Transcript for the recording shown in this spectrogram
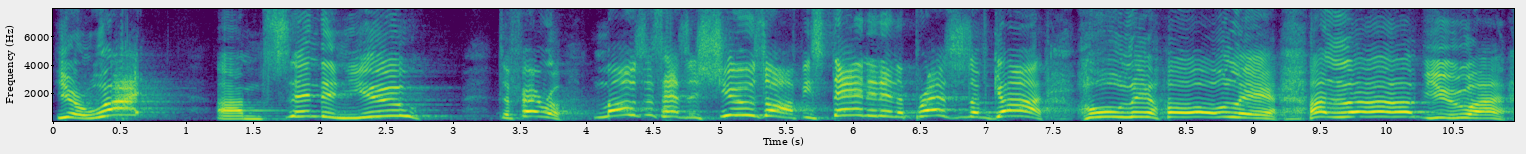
you're what? I'm sending you to Pharaoh. Moses has his shoes off. He's standing in the presence of God. Holy, holy, I love you. Uh,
